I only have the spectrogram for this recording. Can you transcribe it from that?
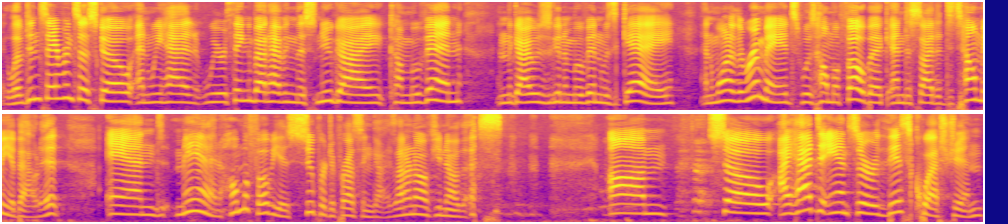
I lived in San Francisco and we had we were thinking about having this new guy come move in and the guy who was going to move in was gay and one of the roommates was homophobic and decided to tell me about it. And man homophobia is super depressing guys. I don't know if you know this. Um so I had to answer this question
